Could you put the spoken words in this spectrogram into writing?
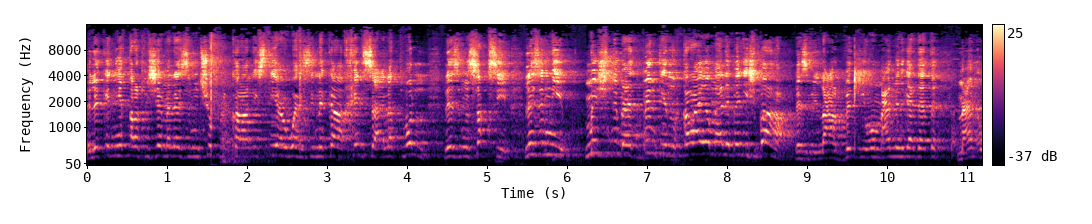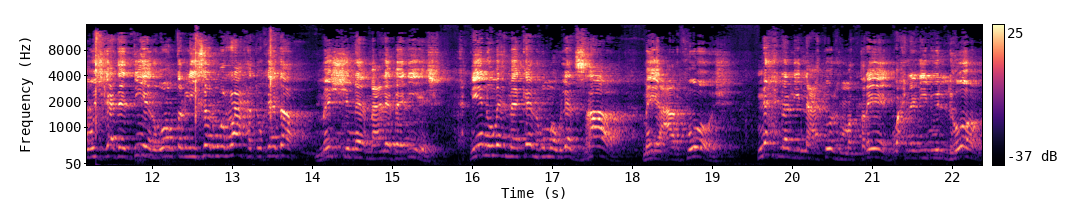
لكن يقرأ في الجامعة لازم نشوف الكراليس تاعو واهز نكا خلسه على طول لازم نسقسي. لازمني مش نبعث بنتي للقراية ما على باليش باها. لازم نعرف بنتي مع من قاعدة مع واش قاعدة دير وانطر لي زر وين راحت وكذا. مش ما على باليش. لأنه مهما كان هما أولاد صغار ما يعرفوش. نحن اللي نعتوا لهم الطريق وإحنا اللي نولهوهم.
